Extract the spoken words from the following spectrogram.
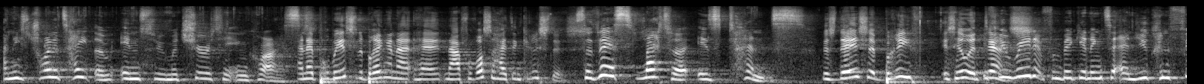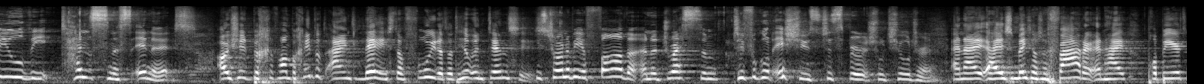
and he's trying to take them into maturity in Christ. en hij probeert ze te brengen naar, naar volwassenheid in Christus. So this letter is tense. Dus deze brief is heel If you intens. read it from beginning to end, you can feel the tenseness in it. Als je het van begin tot eind leest, dan voel je dat het heel intens He's is. trying to be a father and address some difficult issues to spiritual children. En hij, hij is een beetje als een vader en hij probeert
